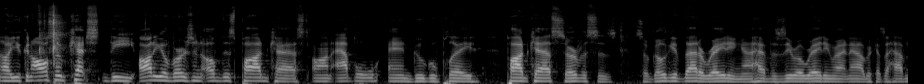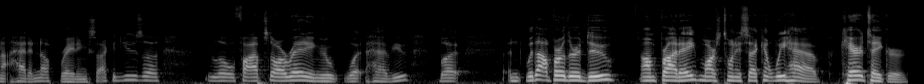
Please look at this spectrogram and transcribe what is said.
Uh, you can also catch the audio version of this podcast on Apple and Google Play podcast services. So go give that a rating. I have a zero rating right now because I have not had enough ratings. So I could use a little five star rating or what have you. But without further ado, on Friday, March 22nd, we have Caretaker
